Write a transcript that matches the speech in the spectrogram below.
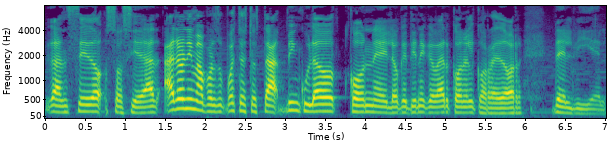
Gancedo Sociedad Anónima. Por supuesto, esto está vinculado con eh, lo que tiene que ver con el corredor del Biel.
